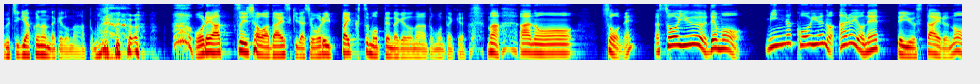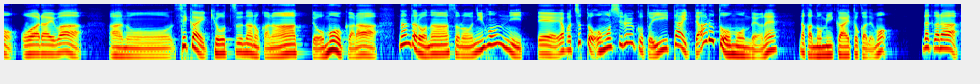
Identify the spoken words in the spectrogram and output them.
うち逆なんだけどなと思って。俺熱いシャワー大好きだし俺いっぱい靴持ってんだけどなと思ったけど。まああのー、そうね。そういうでもみんなこういうのあるよねっていうスタイルのお笑いはあのー、世界共通なのかなって思うからなんだろうなその日本に行ってやっぱちょっと面白いこと言いたいってあると思うんだよね。なんか飲み会とかでも。だから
